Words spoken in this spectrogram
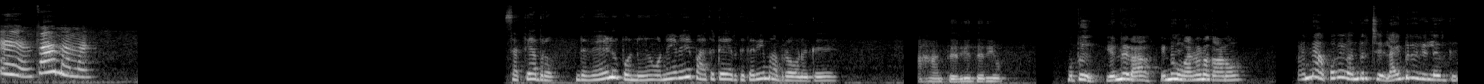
ஆ வா மாமா. சத்யா ப்ரோ இந்த வேலு பொண்ணு உன்னையவே பார்த்துட்டே இருக்கு. தெரியுமா ப்ரோ உனக்கு? ஆ தெரியும் தெரியும். முத்து என்னடா? இன்னும் உங்க அண்ணனை காணோம்? அண்ணன் அப்பவே வந்துருச்சு. லைப்ரரியில இருக்கு.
